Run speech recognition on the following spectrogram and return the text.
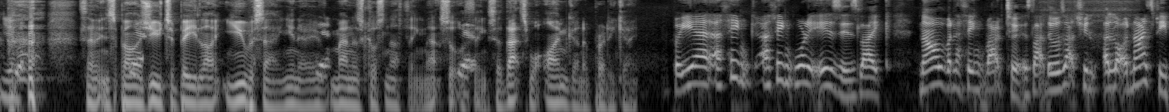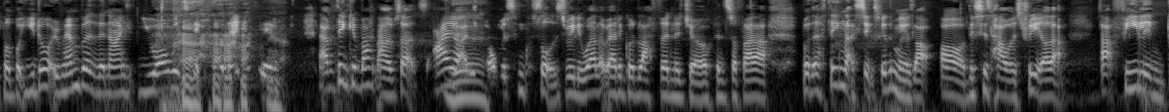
Yeah. So it inspires you to be like you were saying, you know, Yeah. manners cost nothing, that sort of thing. So that's what I'm going to predicate. But yeah, I think I think what it is is like now when I think back to it, it's like there was actually a lot of nice people, but you don't remember the nice. You always think the negative. I'm thinking back now. So that's, I Yeah. actually got with some consultants really well. Like we had a good laugh and a joke and stuff like that. But the thing that sticks with me is like, oh, this is how I was treated. That that feeling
